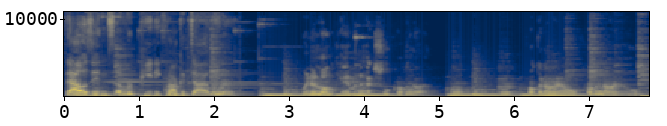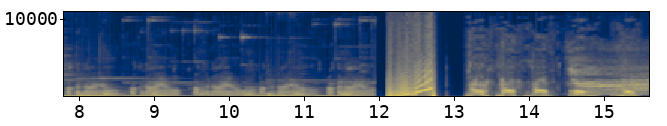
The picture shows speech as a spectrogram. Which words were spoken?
Thousands of repeating crocodile later. When along came an actual crocodile. Crocodile, crocodile, crocodile, crocodile, crocodile, crocodile, crocodile. Nom, nom, nom, nom, nom.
